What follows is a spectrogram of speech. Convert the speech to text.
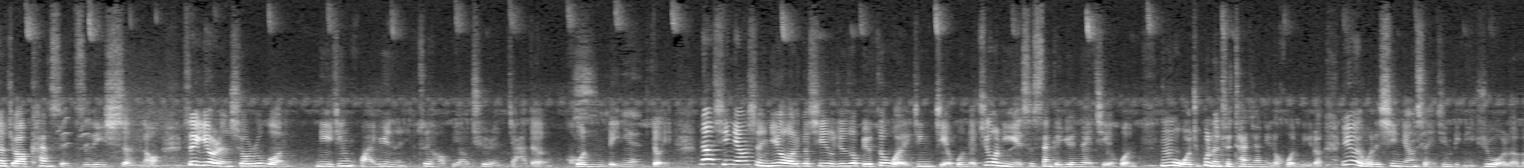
那就要看谁资历深了。所以也有人说，如果你已经怀孕了，你最好不要去人家的婚礼。对，那新娘婶也有一个习俗，就是说，比如说我已经结婚了，结果你也是三个月内结婚，嗯，我就不能去参加你的婚礼了，因为我的新娘婶已经比你弱了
